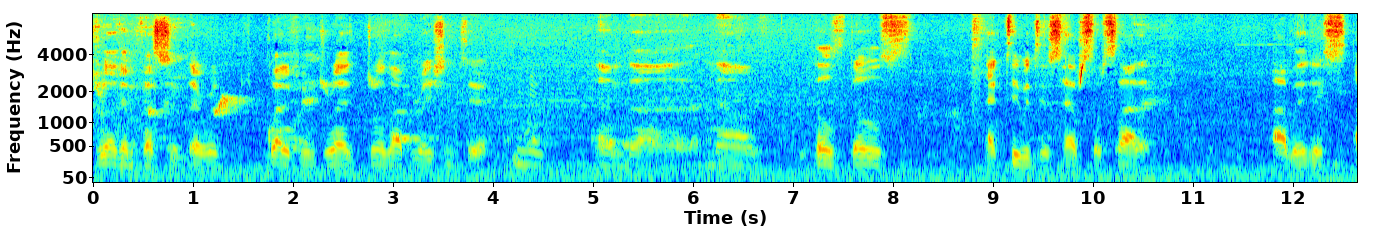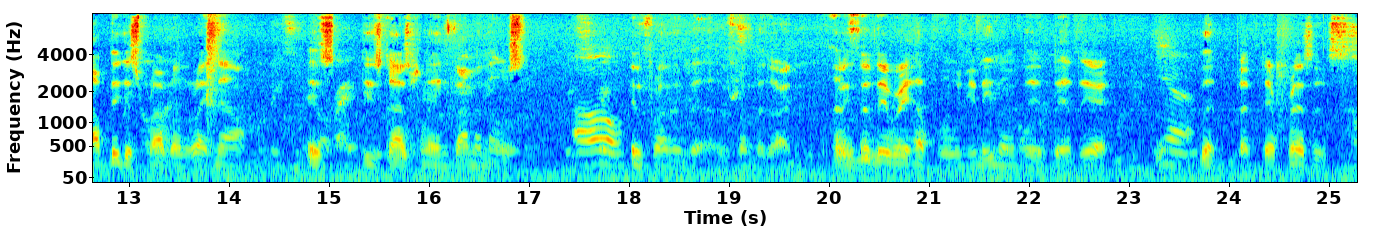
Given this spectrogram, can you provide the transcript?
drug infested. There were quite a few drug drug operations here, and uh, now those those activities have subsided. Our biggest our biggest problem right now is these guys playing dominoes Oh, in front of the in front of the garden. I mean, they're, they're very helpful when you need them. They, they're there, yeah. but but their presence,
